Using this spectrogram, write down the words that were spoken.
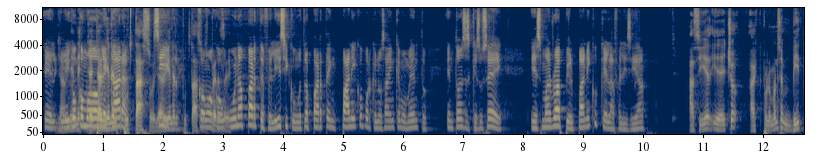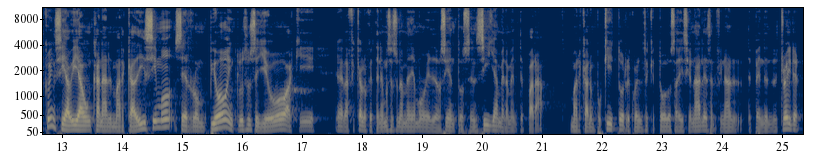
el, yo digo como ya, doble viene cara. El putazo, ya viene el putazo, Como con una parte feliz y con otra parte en pánico porque no saben qué momento. Entonces, ¿qué sucede? Es más rápido el pánico que la felicidad. Así es, y de hecho, por lo menos en Bitcoin sí había un canal marcadísimo, se rompió, incluso se llevó aquí en la gráfica lo que tenemos es una media móvil de 200, sencilla, meramente para marcar un poquito. Recuerden que todos los adicionales al final dependen del trader.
